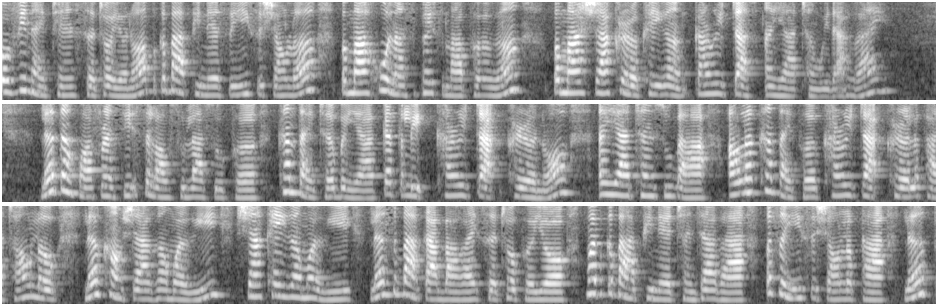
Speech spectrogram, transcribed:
COVID-19 ဆတ်တော့ရနော်ပကပဖိနေစီစရှောင်းလပမာခိုလန်စဖိတ်စမာဖေရပမာရှာခရခေယံကာရီတတ်အန်ယာထံဝေတာဂိုင် လက်တန်ခွာဖရန်စစ်ဆလောက်ဆူလာဆူဖခန့်တိုင်ထဘယာကက်သလစ်ခရစ်တခရနောအန်ယာထန်ဆူပါအောက်လက်ခန့်တိုင်ဖခရစ်တခရလဖာထောင်းလို့လက်ခေါင်ရှာဂမွယ်ကြီးရှာခိဂမွယ်ကြီးလက်စပါကဘာဂိုင်ဆထောဖယောမွက်ကဘာဖိနေထန်ကြပါပစယီစရှောင်းလဖာလက်တ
